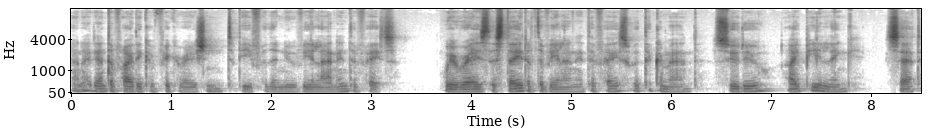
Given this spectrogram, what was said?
and identify the configuration to be for the new VLAN interface. We raise the state of the VLAN interface with the command sudo IP link set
